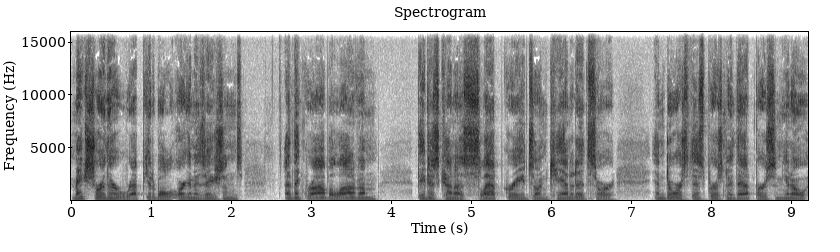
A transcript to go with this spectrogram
make sure they're reputable organizations. I think, Rob, a lot of them, they just kind of slap grades on candidates or endorse this person or that person. You know,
